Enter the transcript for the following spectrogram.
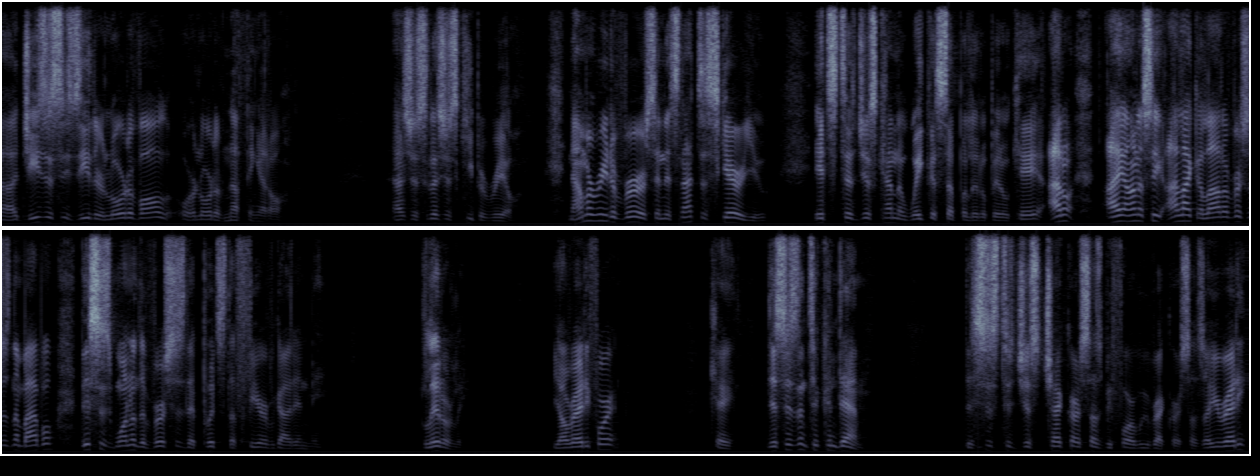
Uh, Jesus is either Lord of all or Lord of nothing at all. That's just let's just keep it real. Now I'm gonna read a verse, and it's not to scare you. It's to just kind of wake us up a little bit, okay? I don't I honestly I like a lot of verses in the Bible. This is one of the verses that puts the fear of God in me. Literally. Y'all ready for it? Okay. This isn't to condemn. This is to just check ourselves before we wreck ourselves. Are you ready?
